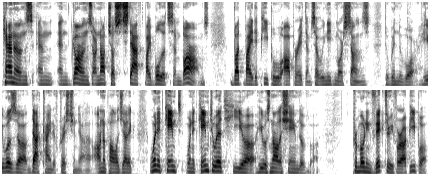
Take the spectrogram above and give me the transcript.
cannons and, and guns are not just staffed by bullets and bombs, but by the people who operate them. So we need more sons to win the war. He was uh, that kind of Christian, yeah, unapologetic. When it came to, when it came to it, he uh, he was not ashamed of uh, promoting victory for our people.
